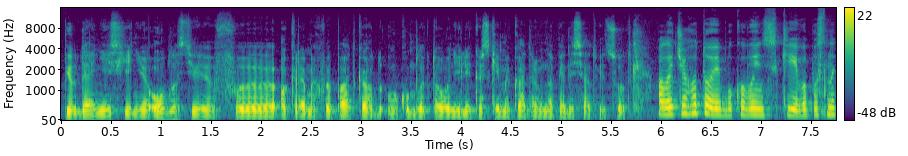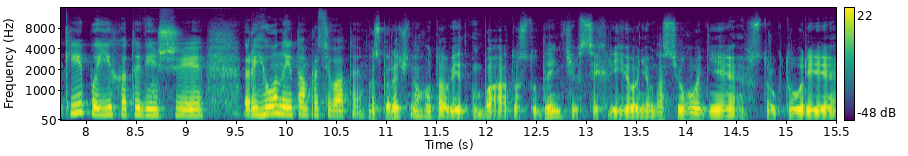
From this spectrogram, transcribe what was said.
південні і східні області в е, окремих випадках укомплектовані лікарськими кадрами на 50%. Але чи готові буковинські випускники поїхати в інші регіони і там працювати? Безперечно, готові. Багато студентів з цих регіонів. У нас сьогодні в структурі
